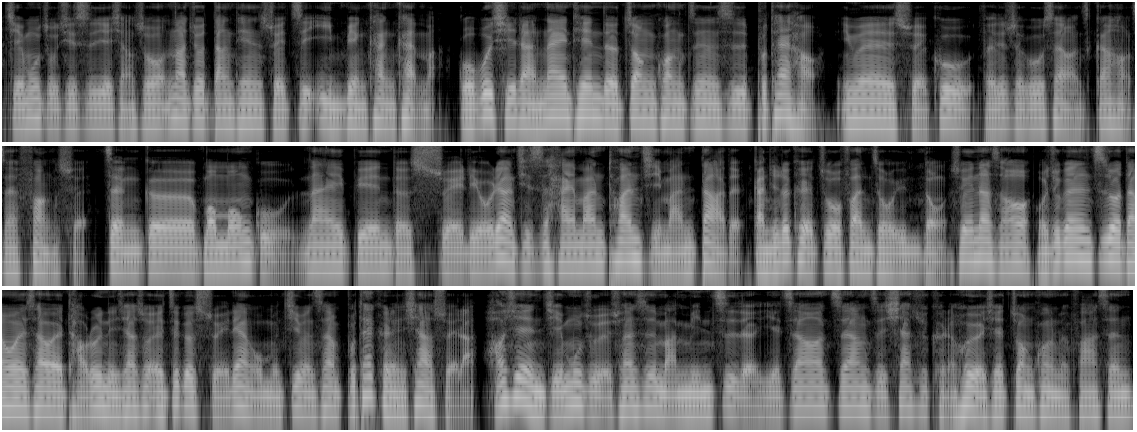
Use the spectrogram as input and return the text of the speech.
节目组其实也想说，那就当天随机应变看看嘛。果不其然，那一天的状况真的是不太好，因为水库翡翠水库上刚好在放水，整个蒙蒙古那一边的水流量其实还蛮湍急、蛮大的，感觉都可以做泛舟运动。所以那时候我就跟制作单位稍微讨论了一下，说，哎，这个水量我们基本上不太可能下水了。好险，节目组也算是蛮明智的，也知道这样子下去可能会有一些状况的发生。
